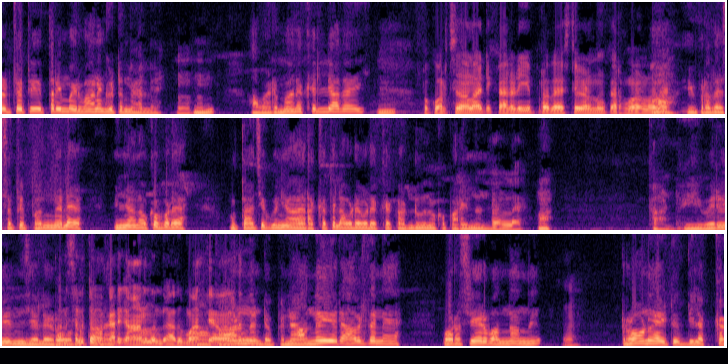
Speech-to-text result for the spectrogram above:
എടുത്തിട്ട് ഇത്രയും വരുമാനം കിട്ടുന്നതല്ലേ. ആ വരുമാനമൊക്കെ ഇല്ലാതായി. ഇപ്പൊ കുറച്ച് നാളായിട്ട് കരടി ഈ പ്രദേശത്ത് കിടന്ന് കറങ്ങുകയാണല്ലോ ഈ പ്രദേശത്ത് ഇപ്പൊ ഇന്നലെ മിഞ്ഞാന്നൊക്കെ ഇവിടെ മുത്താച്ചിക്കുഞ്ഞി ആ ഇറക്കത്തിൽ അവിടെ ഇവിടെ ഒക്കെ കണ്ടു എന്നൊക്കെ പറയുന്നുണ്ട്. ആ കണ്ടു. ഇവർ ചില കാണുന്നുണ്ട്. അത് കാണുന്നുണ്ട്. പിന്നെ അന്ന് രാവിലെ തന്നെ ഫോറസ്റ്റുകാർ വന്നന്ന്. ഡ്രോണുമായിട്ട് ഇതിലൊക്കെ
